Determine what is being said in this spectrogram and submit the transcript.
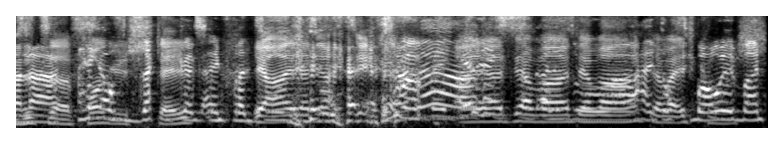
Hausbesitzer Jalax. Hey, auf den Sack vorgestellt. ja, ja, der, war, der war, der war aufs echt Maul, komisch. Mann.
